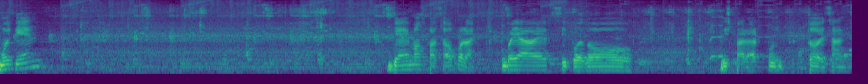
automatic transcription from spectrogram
muy bien. Ya hemos pasado por aquí. Voy a ver si puedo disparar punto de santo.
